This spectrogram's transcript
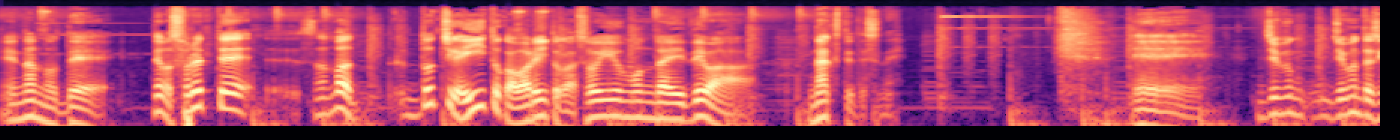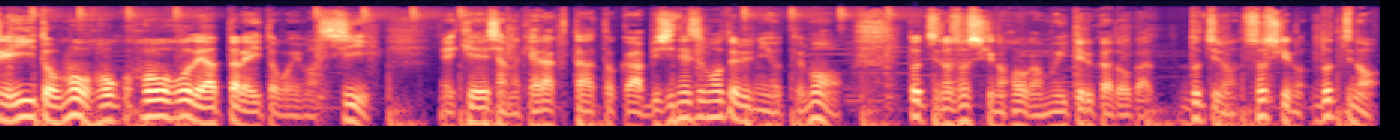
えーなので、でもそれって、そのまあ、どっちがいいとか悪いとかそういう問題ではなくてですね、えー自分、自分たちがいいと思う方方法でやったらいいと思いますし、経営者のキャラクターとかビジネスモデルによっても、どっちの組織の方が向いてるかどうか、どっちの組織の、どっちの、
